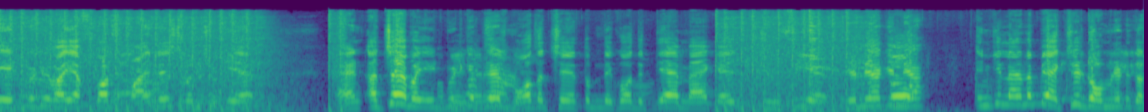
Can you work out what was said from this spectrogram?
8 बिट भाई ऑफ़ कोर्स फाइनलिस्ट बन चुकी है। एंड अच्छा है भाई 8 बिट के प्लेयर्स बहुत अच्छे हैं तुम देखो आदित्य है मैक है जूसी है। किल लिया किल लिया। इनकी लाइनअप भी एक्चुअली डोमिनेट कर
